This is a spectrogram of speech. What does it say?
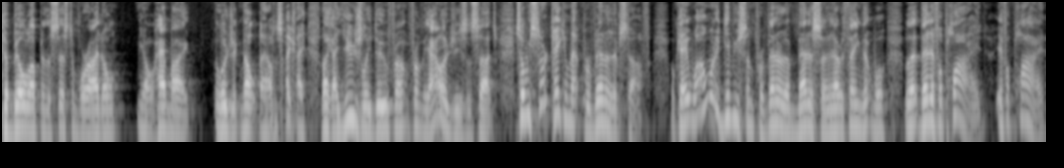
to build up in the system where I don't, you know, have my allergic meltdowns like I, like I usually do from, from the allergies and such. So we start taking that preventative stuff. Okay, well, I want to give you some preventative medicine and everything that will, that if applied, if applied,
